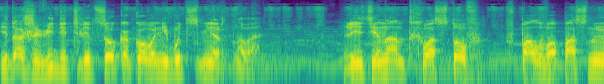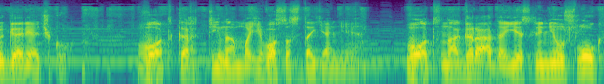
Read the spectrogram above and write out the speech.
и даже видеть лицо какого-нибудь смертного. Лейтенант Хвостов впал в опасную горячку. Вот картина моего состояния. Вот награда, если не услуг,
